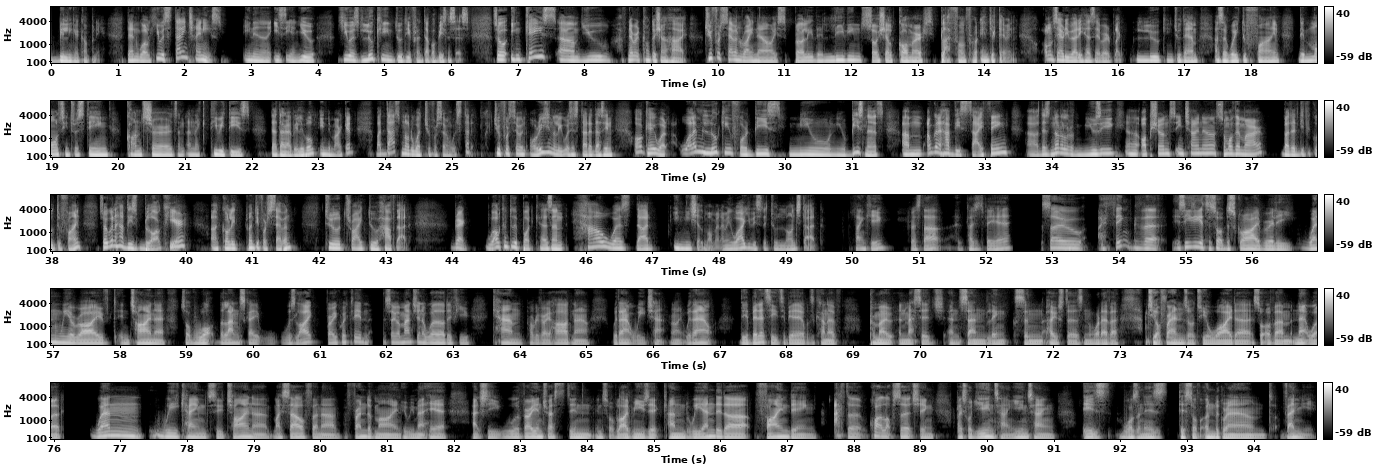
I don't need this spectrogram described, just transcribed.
building a company. Then while he was studying Chinese in an ECNU, he was looking into different type of businesses. So in case um, you have never come to Shanghai, 247 right now is probably the leading social commerce platform for entertainment. Almost everybody has ever like looked into them as a way to find the most interesting concerts and, and activities that are available in the market. But that's not what 247 was started. Like 247 originally was started as in, okay, well, while I'm looking for this new new business, um, I'm gonna have this side thing. Uh, there's not a lot of music uh, options in China. Some of them are, but they're difficult to find. So I'm gonna have this blog here. I call it 24/7 to try to have that. Greg, welcome to the podcast. And how was that initial moment? I mean, why you decided to launch that? Thank you for a start. Pleasure to be here. So I think that it's easier to sort of describe really when we arrived in China, sort of what the landscape was like very quickly. And so imagine a world if you can, probably very hard now, without WeChat, right? Without the ability to be able to kind of promote and message and send links and posters and whatever to your friends or to your wider sort of um, network. When we came to China, myself and a friend of mine who we met here actually were very interested in, in sort of live music. And we ended up finding, after quite a lot of searching, a place called Yuyintang. Yuyintang is, was and is this sort of underground venue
